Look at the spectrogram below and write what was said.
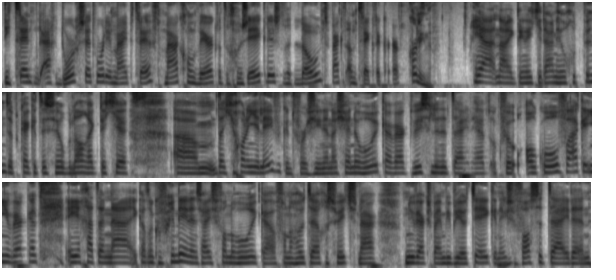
Die trend moet eigenlijk doorgezet worden, in mij betreft. Maak gewoon werk dat het gewoon zeker is, dat het loont. Aantrekkelijker. Carline. Ja, nou, ik denk dat je daar een heel goed punt hebt. Kijk, het is heel belangrijk dat je, um, dat je gewoon in je leven kunt voorzien. En als je in de horeca werkt, wisselende tijden hebt, ook veel alcohol vaak in je werk hebt. En je gaat daarna. Ik had ook een vriendin en zij is van de horeca of van een hotel geswitcht naar. Nu werkt ze bij een bibliotheek en heeft ze vaste tijden. En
